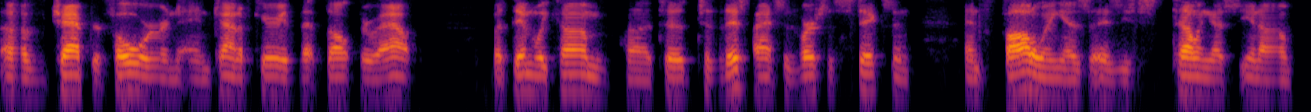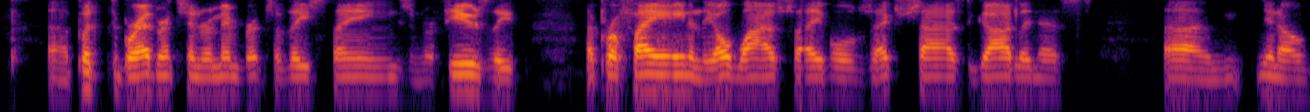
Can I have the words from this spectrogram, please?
of chapter four and, and kind of carry that thought throughout. But then we come uh, to to this passage, verses six and and following, as as he's telling us, you know, uh, put the brethren in remembrance of these things and refuse the profane and the old wives' fables, exercise to godliness. Um, you know,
